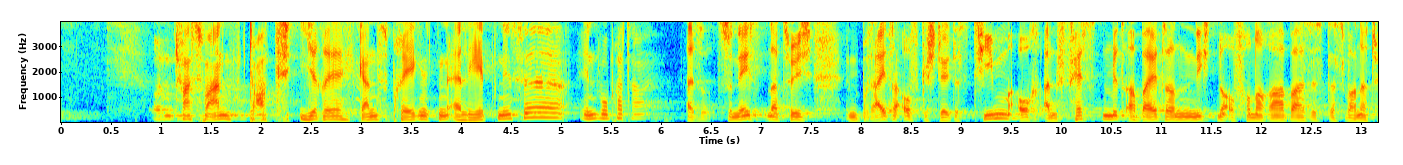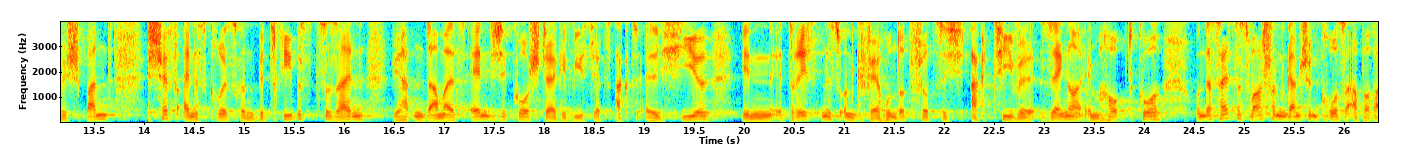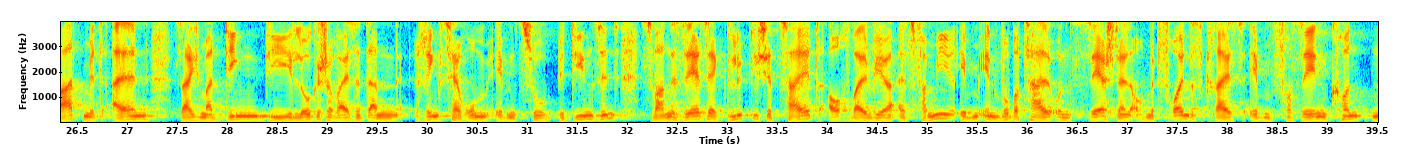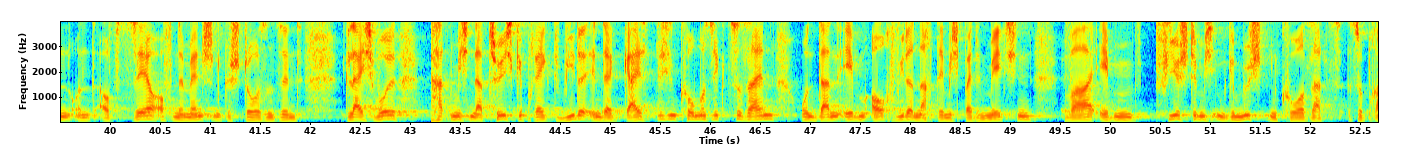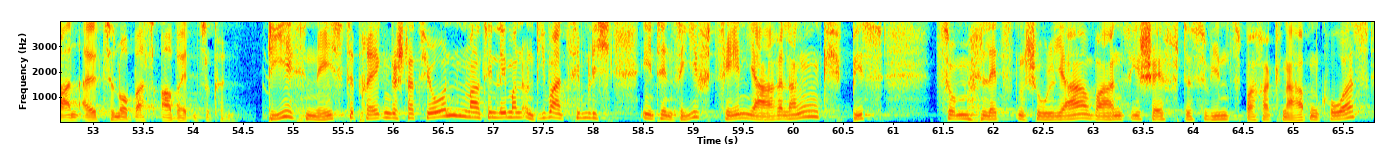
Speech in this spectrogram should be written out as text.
Und was waren dort Ihre ganz prägenden Erlebnisse in Wuppertal? Also zunächst natürlich ein breiter aufgestelltes Team, auch an festen Mitarbeitern, nicht nur auf Honorarbasis. Das war natürlich spannend, Chef eines größeren Betriebes zu sein. Wir hatten damals ähnliche Chorstärke, wie es jetzt aktuell hier in Dresden ist, ungefähr 140 aktive Sänger im Hauptchor. Und das heißt, es war schon ein ganz schön großer Apparat mit allen, sage ich mal, Dingen, die logischerweise dann ringsherum eben zu bedienen sind. Es war eine sehr, sehr glückliche Zeit, auch weil wir als Familie eben in Wuppertal Teil uns sehr schnell auch mit Freundeskreis eben versehen konnten und auf sehr offene Menschen gestoßen sind. Gleichwohl hat mich natürlich geprägt, wieder in der geistlichen Chormusik zu sein und dann eben auch wieder, nachdem ich bei den Mädchen war, eben vierstimmig im gemischten Chorsatz Sopran, Alt, Tenor, Bass arbeiten zu können die nächste prägende Station, Martin Lehmann, und die war ziemlich intensiv, zehn Jahre lang, bis zum letzten Schuljahr waren Sie Chef des Winsbacher Knabenchors.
